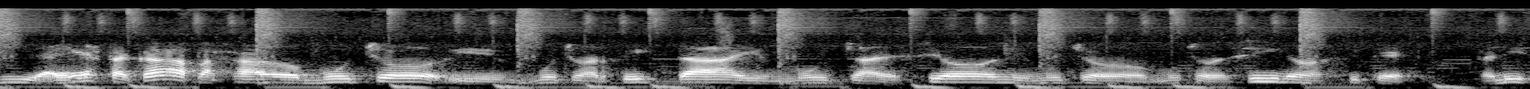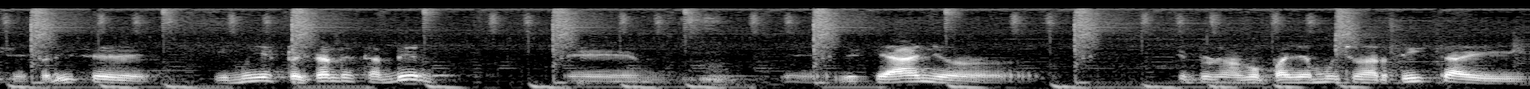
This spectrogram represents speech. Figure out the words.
y de ahí hasta acá ha pasado mucho y muchos artistas y mucha adhesión y muchos mucho vecinos, así que felices, felices y muy expectantes también. Eh, de este año siempre nos acompañan muchos artistas y,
